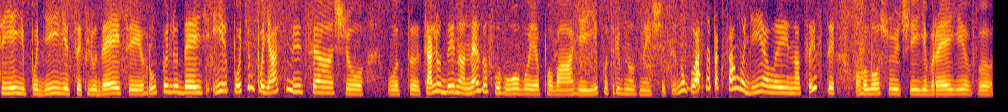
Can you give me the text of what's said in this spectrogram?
цієї події, цих людей, цієї групи людей, і потім пояснюється, що от ця людина не заслуговує поваги, її потрібно знищити. Ну, власне, так само діяли і нацисти, оголошуючи євреїв е,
